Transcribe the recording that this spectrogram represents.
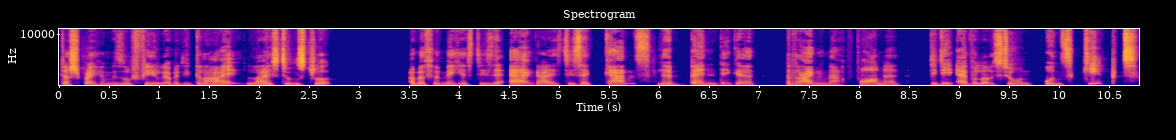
da sprechen wir so viel über die drei, Leistungsdruck, aber für mich ist dieser Ehrgeiz, dieser ganz lebendige Drang nach vorne, die die Evolution uns gibt,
